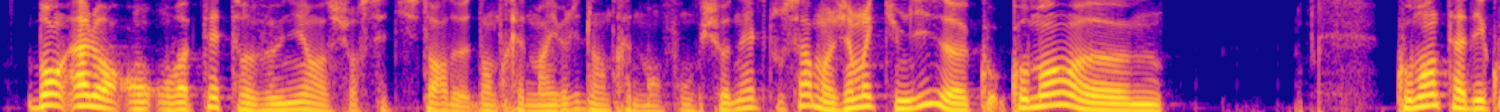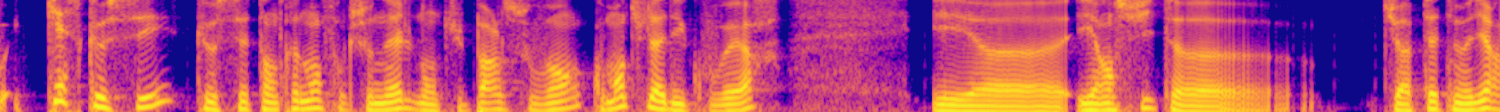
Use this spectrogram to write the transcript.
bon alors on, on va peut-être revenir sur cette histoire de- d'entraînement hybride, d'entraînement fonctionnel, tout ça. Moi j'aimerais que tu me dises euh, co- comment comment t'as découvert. Qu'est-ce que c'est que cet entraînement fonctionnel dont tu parles souvent? Comment tu l'as découvert? Et, et ensuite, tu vas peut-être me dire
